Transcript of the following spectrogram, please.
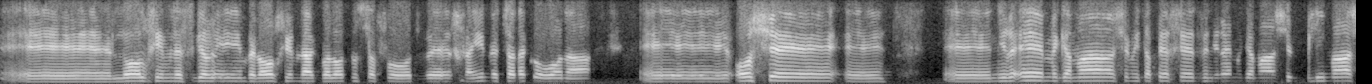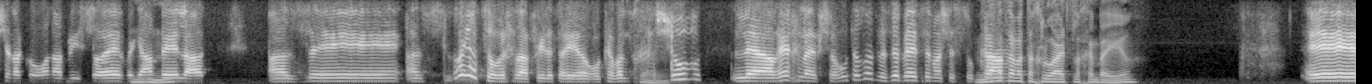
שלא הולכים לסגרים ולא הולכים להגבלות נוספות וחיים לצד הקורונה, אה, או שנראה מגמה שמתהפכת ונראה מגמה של בלימה של הקורונה בישראל וגם מהמם. באילת, אז, אה, אז לא יהיה צורך להפעיל את האי הירוק, אבל כן. חשוב להיערך לאפשרות הזאת, וזה בעצם מה שסוכם. מה מצב התחלואה אצלכם בעיר? אה,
